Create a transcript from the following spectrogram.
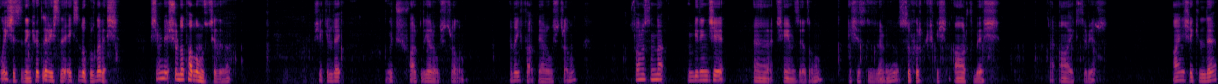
Bu eşitsizliğin kökleri ise eksi 9 ile 5. Şimdi şurada tablomuzu çizelim. Bu şekilde 3 farklı yer oluşturalım. Ya da 2 farklı yer oluşturalım. Sonrasında birinci e, şeyimizi yazalım. Eşitsizliğimizi 0 küçük eşit a artı 5 a eksi 1. Aynı şekilde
